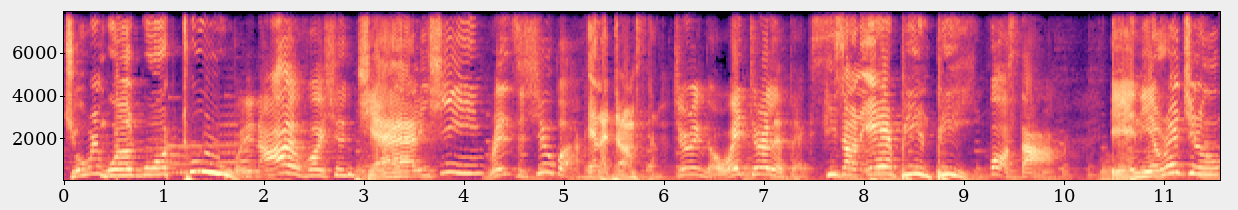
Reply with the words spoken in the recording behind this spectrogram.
during World War II. But in our version, Charlie Sheen rents a shoebox in a dumpster. during the Winter Olympics. He's on Airbnb. Four star. In the original,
